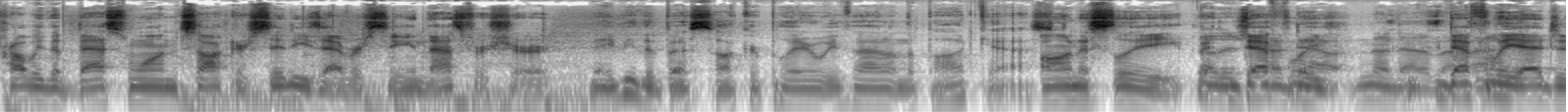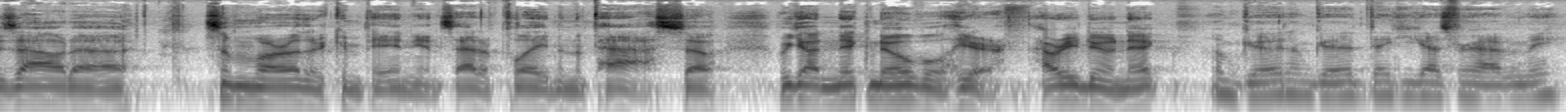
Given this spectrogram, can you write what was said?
probably the best one Soccer City's ever seen, that's for sure. Maybe the best soccer player we've had on the podcast. Honestly, No, there's no definitely, doubt- no doubt about definitely edges out uh, some of our other companions that have played in the past. So we got Nick Noble here. How are you doing, Nick? I'm good. I'm good. Thank you guys for having me.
